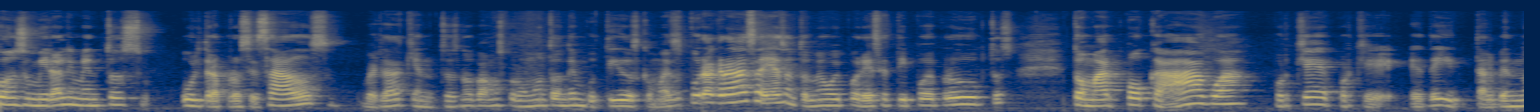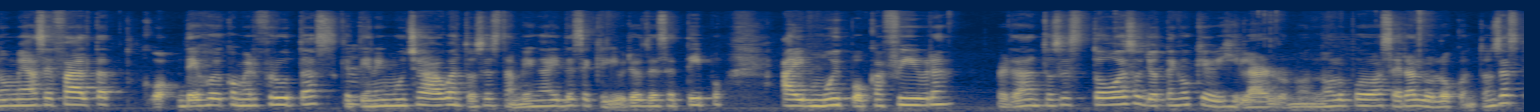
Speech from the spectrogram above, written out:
consumir alimentos ultraprocesados, ¿verdad? Que entonces nos vamos por un montón de embutidos, como eso es pura grasa y eso, entonces me voy por ese tipo de productos. Tomar poca agua, ¿por qué? Porque es de, tal vez no me hace falta, dejo de comer frutas que tienen mucha agua, entonces también hay desequilibrios de ese tipo. Hay muy poca fibra, ¿verdad? Entonces todo eso yo tengo que vigilarlo, no, no lo puedo hacer a lo loco. Entonces,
